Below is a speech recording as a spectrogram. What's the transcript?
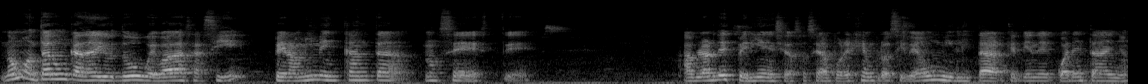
no montar un canal de YouTube, huevadas así, pero a mí me encanta, no sé, este, hablar de experiencias. O sea, por ejemplo, si veo a un militar que tiene 40 años,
